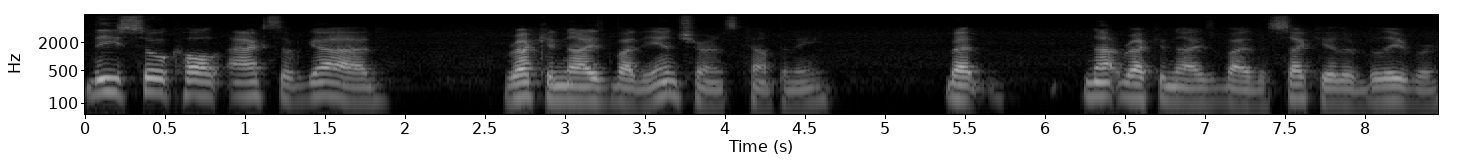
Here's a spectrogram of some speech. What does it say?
these so called acts of God, recognized by the insurance company, but not recognized by the secular believer,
